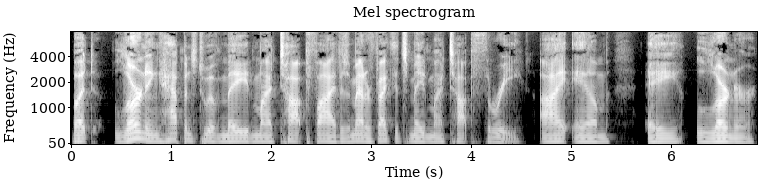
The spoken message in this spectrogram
But learning happens to have made my top five. As a matter of fact, it's made my top three. I am a learner.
